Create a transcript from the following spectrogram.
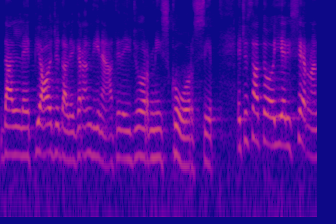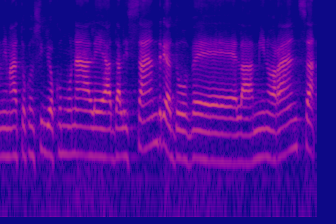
dalle piogge, dalle grandinate dei giorni scorsi. E c'è stato ieri sera un animato consiglio comunale ad Alessandria dove la minoranza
